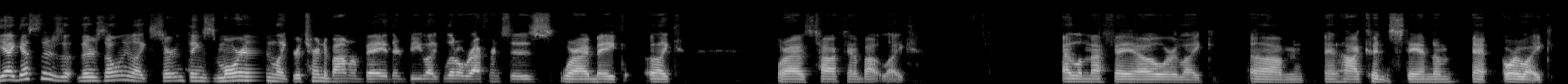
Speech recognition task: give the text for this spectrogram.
yeah, I guess there's there's only like certain things more in like Return to Bomber Bay. There'd be like little references where I make like where I was talking about like LMFAO or like um and how I couldn't stand them eh, or like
